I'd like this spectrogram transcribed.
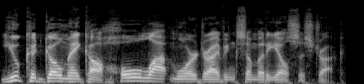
You could go make a whole lot more driving somebody else's truck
